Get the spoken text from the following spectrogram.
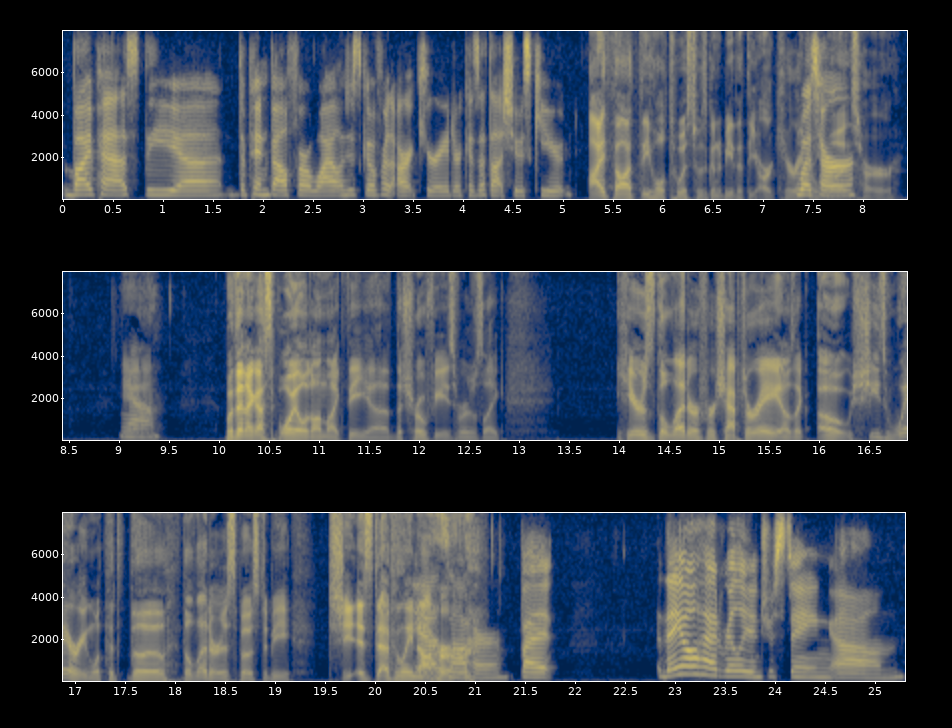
bypass the uh, the pen pal for a while and just go for the art curator because I thought she was cute. I thought the whole twist was going to be that the art curator Was her. was her. Yeah. Yeah. But then I got spoiled on like the uh, the trophies where it was like here's the letter for chapter 8. I was like, "Oh, she's wearing what the the, the letter is supposed to be." She it's definitely yeah, not her. Not her. But they all had really interesting um,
